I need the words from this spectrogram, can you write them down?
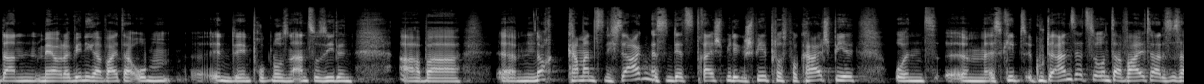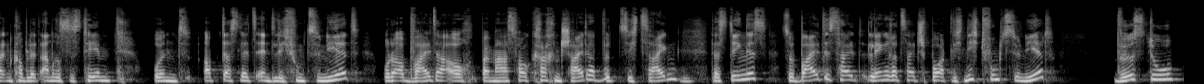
dann mehr oder weniger weiter oben äh, in den Prognosen anzusiedeln. Aber ähm, noch kann man es nicht sagen. Es sind jetzt drei Spiele gespielt plus Pokalspiel und ähm, es gibt gute Ansätze unter Walter. Das ist halt ein komplett anderes System. Und ob das letztendlich funktioniert oder ob Walter auch beim HSV krachend scheitert, wird sich zeigen. Mhm. Das Ding ist, sobald es halt längere Zeit sportlich nicht funktioniert, wirst du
